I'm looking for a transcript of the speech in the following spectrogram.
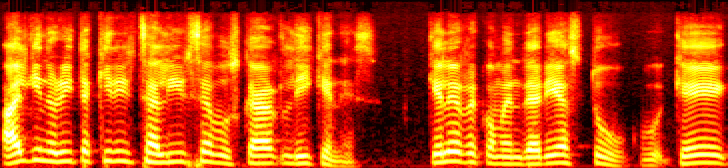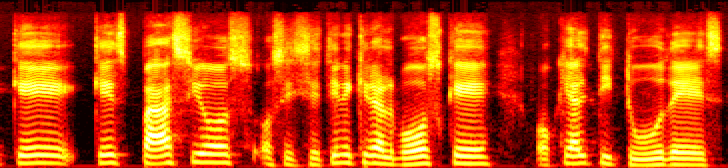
Alguien ahorita quiere salirse a buscar líquenes. ¿Qué le recomendarías tú? ¿Qué, qué, espacios, o si se tiene que ir al bosque, o qué altitudes,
